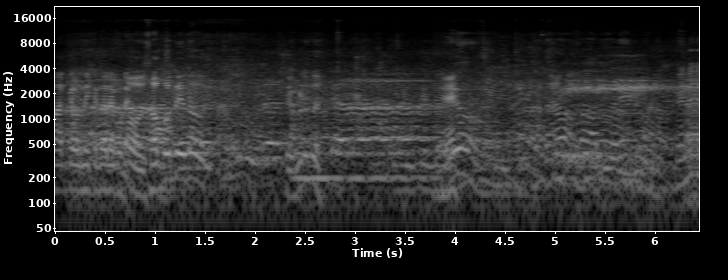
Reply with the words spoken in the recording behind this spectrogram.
ബാക്കി അവിടെ നിൽക്കുന്നവരെ കൂടെ സപ്പോർട്ട് ചെയ്തത് എവിടുന്ന് ഏ? ഇവിടെ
